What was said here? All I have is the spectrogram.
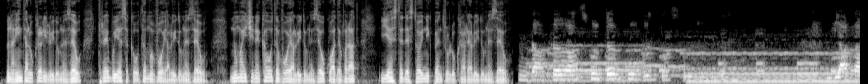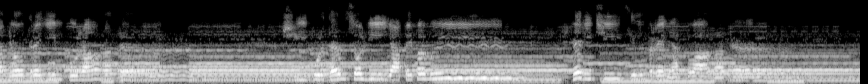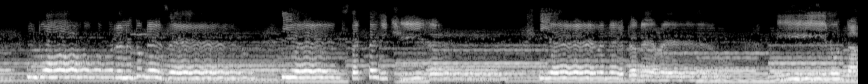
Înaintea lucrării lui Dumnezeu trebuie să căutăm voia lui Dumnezeu. Numai cine caută voia lui Dumnezeu cu adevărat este destoinic pentru lucrarea lui Dumnezeu. Dacă ascultăm cuvântul Sfânt, viața ne-o trăim curată și purtăm solia pe pământ, fericiți în vremea toată. Doar în Dumnezeu este fericire, El ne dă mereu minunata-i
